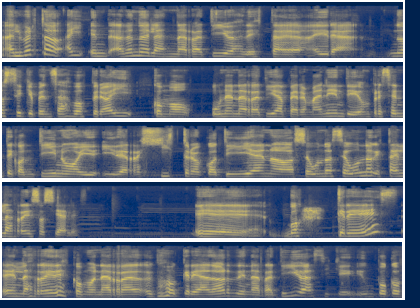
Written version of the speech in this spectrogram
Alberto, hay, hablando de las narrativas de esta era, no sé qué pensás vos, pero hay como una narrativa permanente y de un presente continuo y, de registro cotidiano segundo a segundo que está en las redes sociales. Eh, ¿Vos crees en las redes como, como creador de narrativas y que un poco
